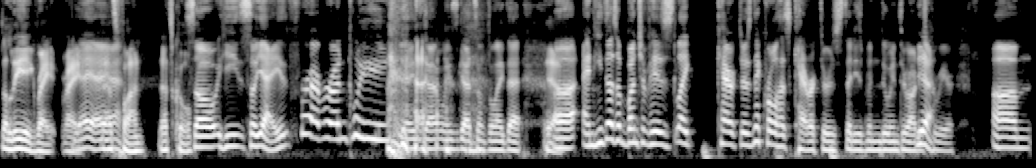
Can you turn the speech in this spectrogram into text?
the league right right Yeah, yeah, that's yeah. fun that's cool So he's so yeah, he's forever unclean. Yeah, he's got he's got something like that. Yeah. Uh, and he does a bunch of his like characters. Nick Kroll has characters that he's been doing throughout Yeah. his career. Um,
